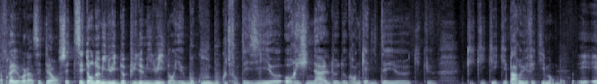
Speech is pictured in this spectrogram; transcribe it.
Après, voilà, c'était en, en 2008. Depuis 2008, non, il y a eu beaucoup, beaucoup de fantaisie euh, originale, de, de grande qualité, euh, qui, que- qui, qui- qui- qui est paru, effectivement. Bon. Et, et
